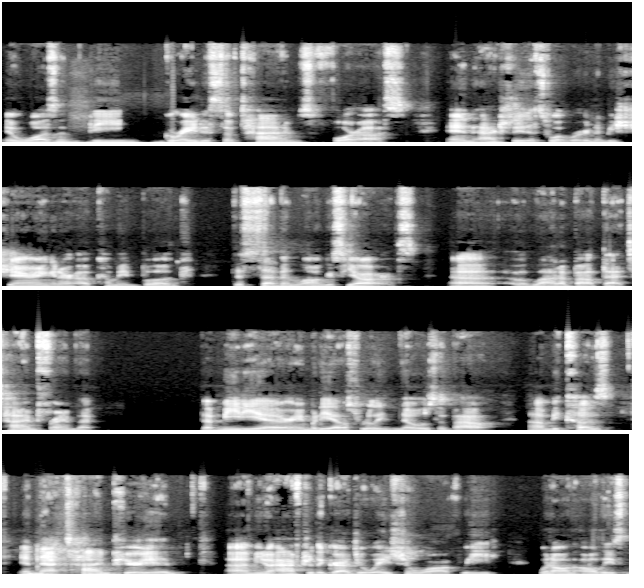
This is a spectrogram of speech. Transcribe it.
it wasn't the greatest of times for us. And actually, that's what we're going to be sharing in our upcoming book, The Seven Longest Yards. Uh, a lot about that time frame that that media or anybody else really knows about, um, because in that time period, um, you know, after the graduation walk, we went on all these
